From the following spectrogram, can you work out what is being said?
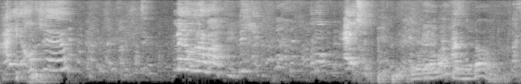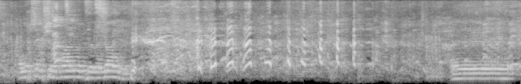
אני חושב מלודרמטי, כמו אקשן. אני דרמטי, נהדר. אני חושב שהבנו את זה לגמרי. אה,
